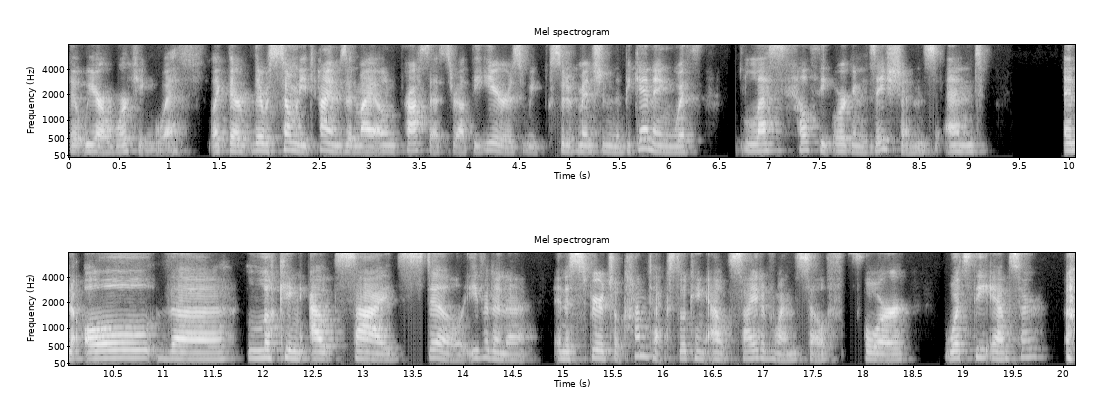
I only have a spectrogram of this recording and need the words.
that we are working with. Like there, there was so many times in my own process throughout the years, we sort of mentioned in the beginning with less healthy organizations and and all the looking outside still even in a in a spiritual context looking outside of oneself for what's the answer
